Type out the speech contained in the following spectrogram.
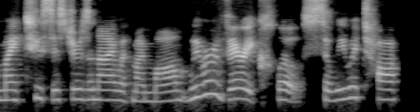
My two sisters and I, with my mom, we were very close. So we would talk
